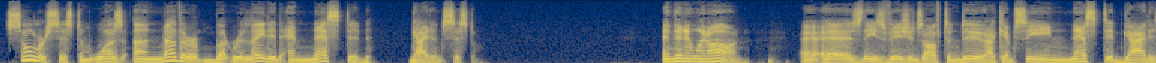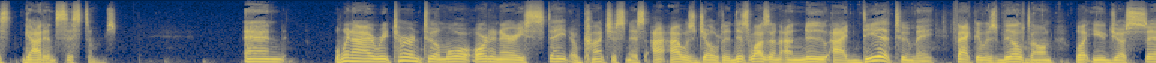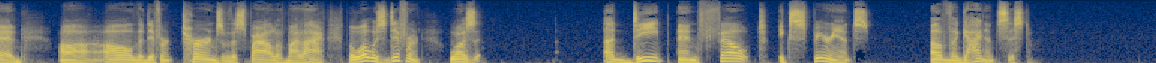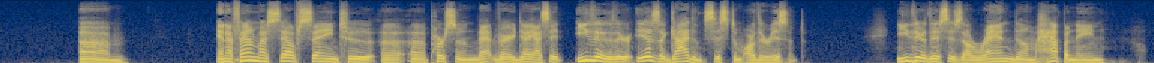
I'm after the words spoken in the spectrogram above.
solar system was another but related and nested guidance system. And then it went on. As these visions often do, I kept seeing nested guidance, guidance systems. And when I returned to a more ordinary state of consciousness, I, I, was jolted. This wasn't a new idea to me. In fact, it was built on what you just said, uh, all the different turns of the spiral of my life. But what was different was a deep and felt experience of the guidance system. Um, and I found myself saying to a, a, person that very day, I said, either there is a guidance system or there isn't. Either this is a random happening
